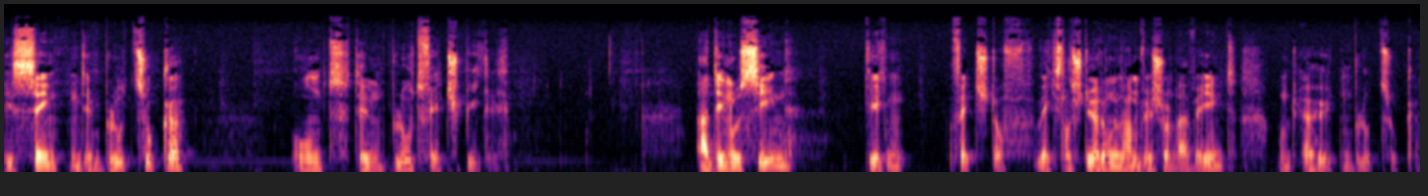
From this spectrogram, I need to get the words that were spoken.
die senken den Blutzucker und den Blutfettspiegel. Adenosin gegen Fettstoffwechselstörungen haben wir schon erwähnt und erhöhten Blutzucker.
